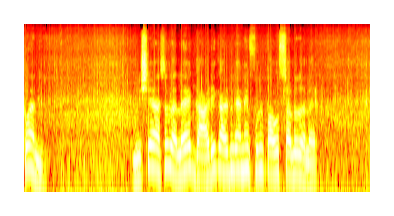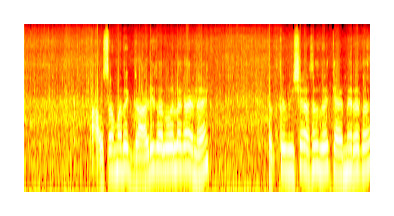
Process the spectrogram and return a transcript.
पण विषय असं झालाय गाडी काढली आणि फुल पाऊस चालू झालाय. पावसामध्ये गाडी चालवायला काय नाही फक्त विषय असाच आहे कॅमेऱ्याचा.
